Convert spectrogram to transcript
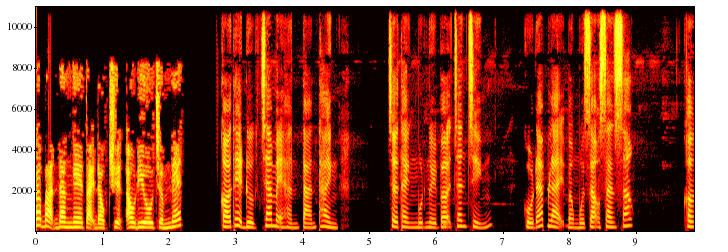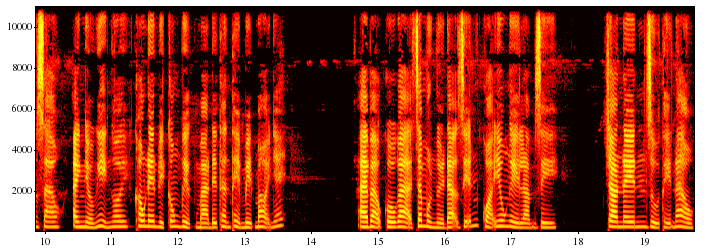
Các bạn đang nghe tại đọc truyện audio.net Có thể được cha mẹ hắn tán thành, trở thành một người vợ chân chính. Cô đáp lại bằng một giọng san sóc. Không sao, anh nhớ nghỉ ngơi, không nên vì công việc mà để thân thể mệt mỏi nhé. Ai bảo cô gả cho một người đạo diễn quá yêu nghề làm gì. Cho nên dù thế nào,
